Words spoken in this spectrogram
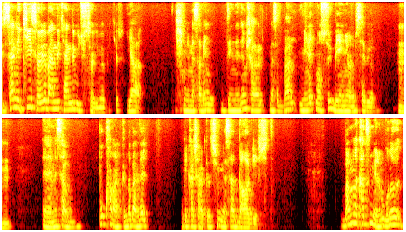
Sen ikiyi söyle ben de kendim üçü söyleyeyim Bekir. Ya şimdi mesela benim dinlediğim şarkı mesela ben Millet Mosso'yu beğeniyorum, seviyorum. Hı hı. Ee, mesela bu konu hakkında ben de birkaç arkadaşım mesela dalga geçti. Ben buna katılmıyorum. Bunu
